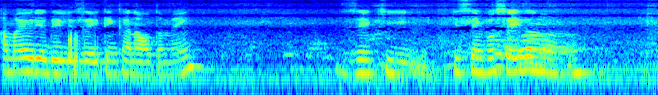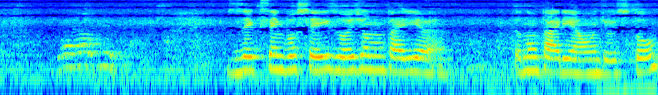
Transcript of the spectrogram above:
A maioria deles aí tem canal também. Dizer que, que sem vocês eu não. Dizer que sem vocês hoje eu não estaria. Eu não estaria onde eu estou.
